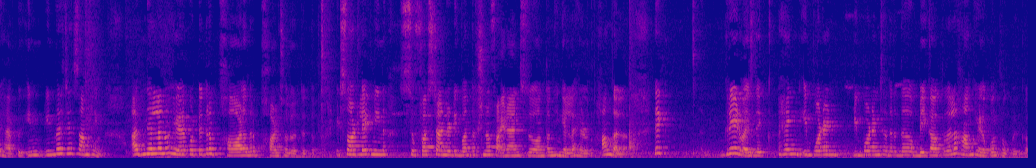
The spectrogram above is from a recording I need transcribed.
you have to in invest in something ಅದನ್ನೆಲ್ಲನೂ ಹೇಳ್ಕೊಟ್ಟಿದ್ರೆ ಭಾಳ ಅಂದ್ರೆ ಭಾಳ ಚಲೋ ಇರ್ತಿತ್ತು. ಇಟ್ಸ್ ನಾಟ್ ಲೈಕ್ ನೀನು ಫಸ್ಟ್ ಸ್ಟ್ಯಾಂಡರ್ಡಿಗೆ ಬಂದ ತಕ್ಷಣ ಫೈನಾನ್ಸ್ ಅಂತಂದು ಹಿಂಗೆಲ್ಲ ಹೇಳೋದು. ಹಂಗಲ್ಲ. ಲೈಕ್ ಗ್ರೇಡ್ ವೈಸ್ ಲೈಕ್ ಹೆಂಗೆ ಇಂಪಾರ್ಟೆಂಟ್ ಇಂಪಾರ್ಟೆನ್ಸ್ ಅದ್ರದ್ದು ಬೇಕಾಗ್ತದಲ್ಲ, ಹಂಗೆ ಹೇಳ್ಕೊಂತ ಹೋಗ್ಬೇಕು.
